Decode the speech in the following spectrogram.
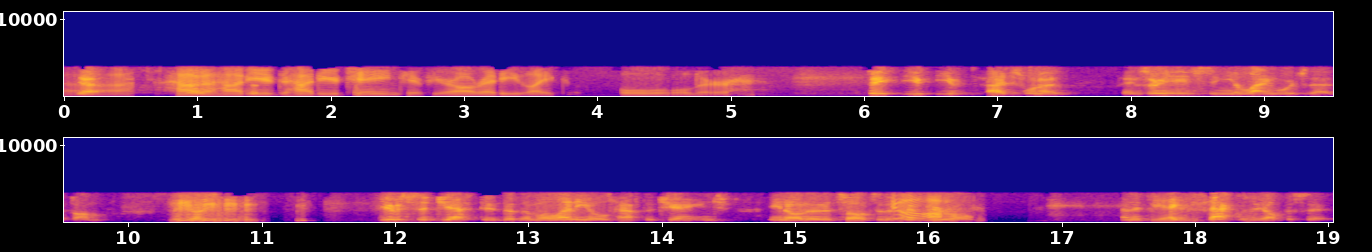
Uh, yeah. How well, how do you how do you change if you're already like older? See, you you I just want to. It's very interesting your language there, Tom, because you suggested that the millennials have to change in order to talk to the 50-year-old. And it's yes. exactly the opposite.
